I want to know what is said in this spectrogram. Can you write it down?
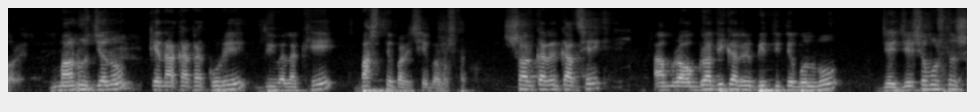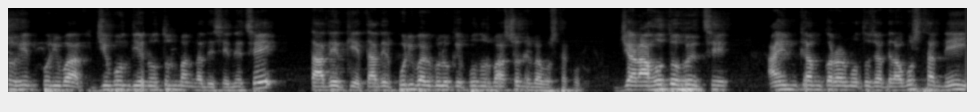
করেন। মানুষ যেন কেনাকাটা করে দুই বেলা খেয়ে বাঁচতে পারে সেই ব্যবস্থা। সরকারের কাছে আমরা অগ্রাধিকারের ভিত্তিতে বলব যে যে সমস্ত শহীদ পরিবার জীবন দিয়ে নতুন বাংলাদেশ এনেছে, তাদেরকে, তাদের পরিবারগুলোকে পুনর্বাসনের ব্যবস্থা করুন। যারা আহত হয়েছে, আইন কাম করার মতো যাদের অবস্থা নেই,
